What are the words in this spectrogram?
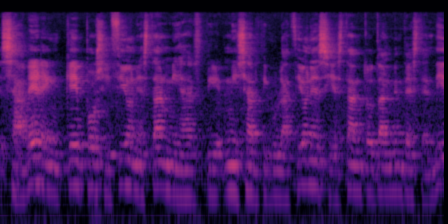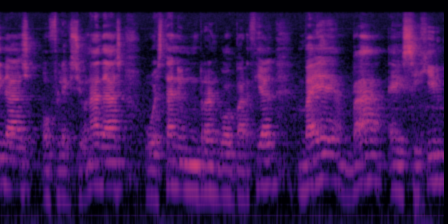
saber en qué posición están mis, articulaciones, si están totalmente extendidas o flexionadas o están en un rango parcial, va va a exigir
